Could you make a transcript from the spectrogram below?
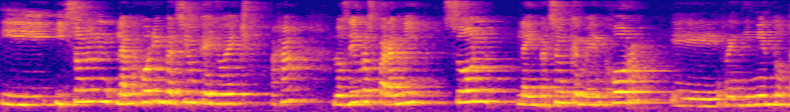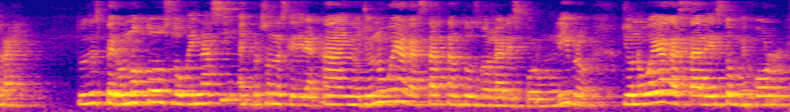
y, son la mejor inversión que yo he hecho. Los libros para mí son la inversión que mejor eh, rendimiento trae. Entonces, pero no todos lo ven así. Hay personas que dirán, ay, no, yo no voy a gastar tantos dólares por un libro, yo no voy a gastar esto, mejor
